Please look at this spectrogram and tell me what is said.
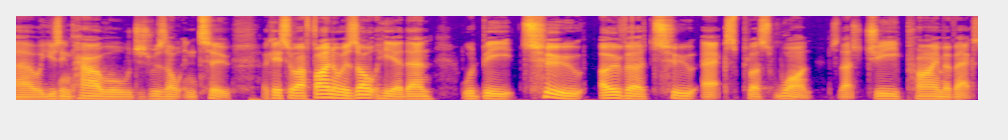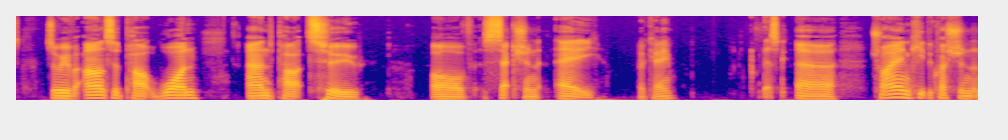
Uh, we're using power rule, which is result in 2. Okay, so our final result here then would be 2 over 2x plus 1. So that's g prime of x. So we've answered part 1 and part 2 of section A. Okay, let's uh, try and keep the question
